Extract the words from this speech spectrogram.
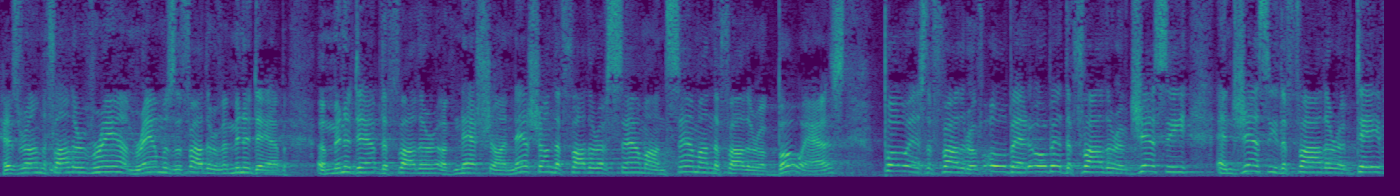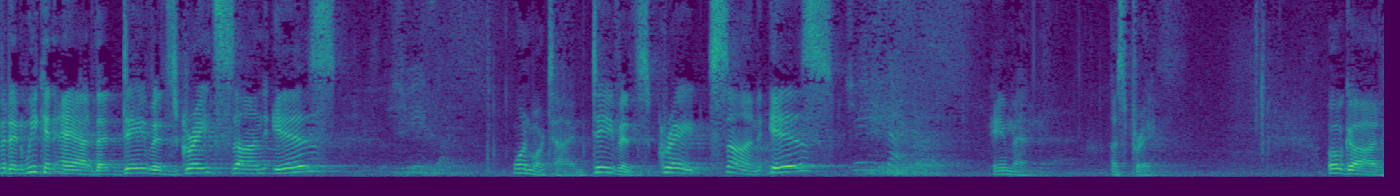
Hezron the father of Ram, Ram was the father of Amminadab, Amminadab the father of Nahshon, Nahshon the father of Salmon, Salmon the father of Boaz, Boaz the father of Obed, Obed the father of Jesse, and Jesse the father of David. And we can add that David's great son is Jesus. one more time. David's great son is Jesus. Amen. Let's pray. Oh God,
